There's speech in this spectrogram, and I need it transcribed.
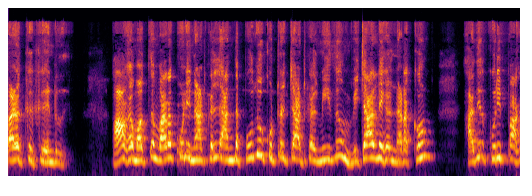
வழக்குக்கு என்று. ஆக மொத்தம் வரக்கூடிய நாட்களில் அந்த புது குற்றச்சாட்டுகள் மீதும் விசாரணைகள் நடக்கும். அதில் குறிப்பாக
